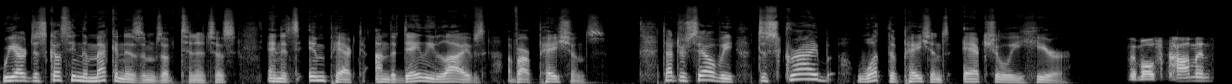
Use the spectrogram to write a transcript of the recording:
We are discussing the mechanisms of tinnitus and its impact on the daily lives of our patients. Dr. Salvi, describe what the patients actually hear. The most common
